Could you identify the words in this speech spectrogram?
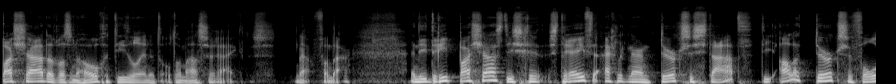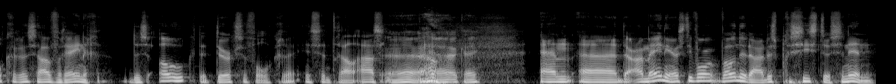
Pasha, dat was een hoge titel in het Ottomaanse Rijk. Dus, nou, vandaar. En die drie Pasha's, die streefden eigenlijk naar een Turkse staat... die alle Turkse volkeren zou verenigen. Dus ook de Turkse volkeren in Centraal-Azië. Oké. En de Armeniërs die wo- woonden daar dus precies tussenin.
